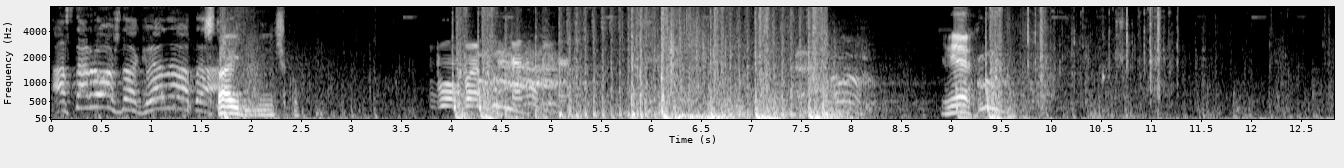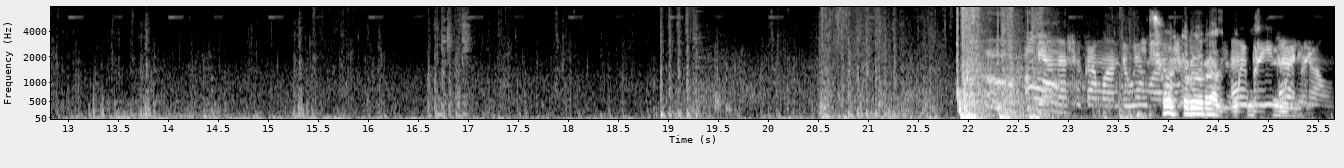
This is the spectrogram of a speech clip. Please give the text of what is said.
Осторожно, граната! Ставить единичку. Бомба установлена. Вверх. Уничтожена. второй раз, Мы проиграли раунд.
